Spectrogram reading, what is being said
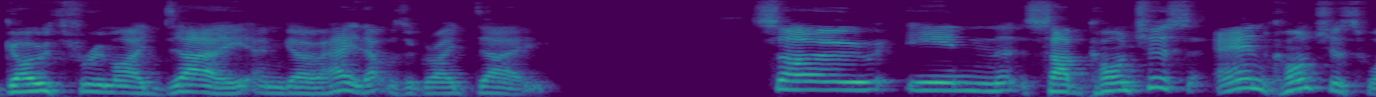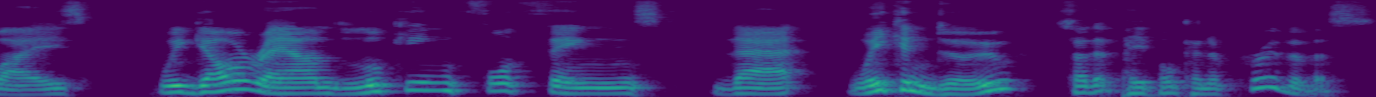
go through my day and go, hey, that was a great day. So, in subconscious and conscious ways, we go around looking for things that we can do so that people can approve of us.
